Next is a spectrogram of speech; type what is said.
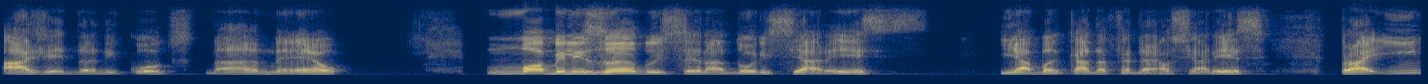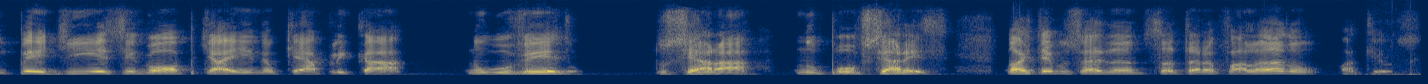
agendando encontros na ANEL, mobilizando os senadores cearenses e a bancada federal cearense para impedir esse golpe que a Enel quer aplicar no governo do Ceará, no povo cearense. Nós temos Fernando Santana falando, Matheus?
